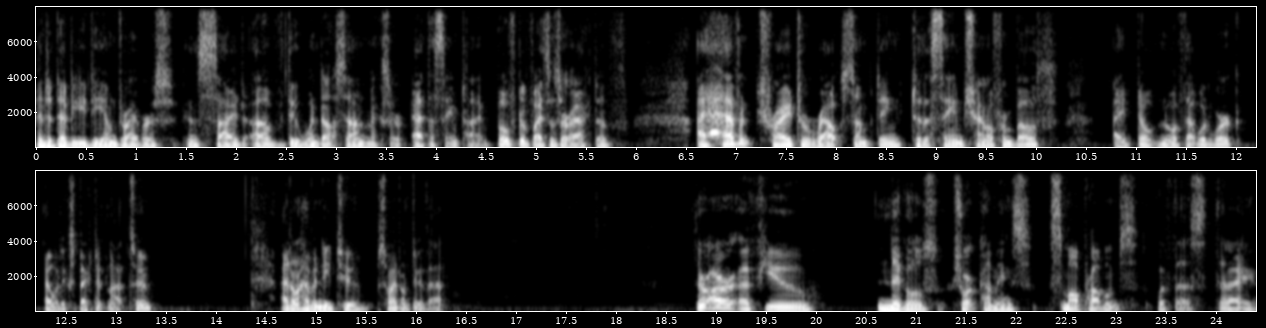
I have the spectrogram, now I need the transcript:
and the WDM drivers inside of the Windows Sound Mixer at the same time. Both devices are active. I haven't tried to route something to the same channel from both. I don't know if that would work. I would expect it not to. I don't have a need to, so I don't do that. There are a few niggles, shortcomings, small problems with this that I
